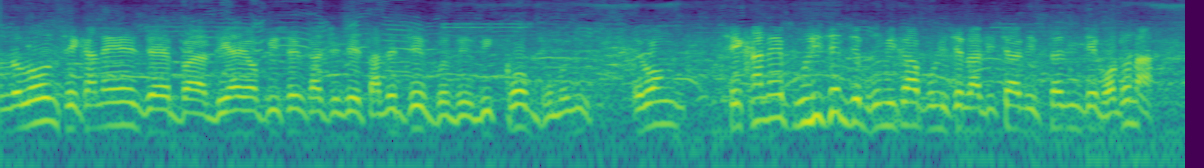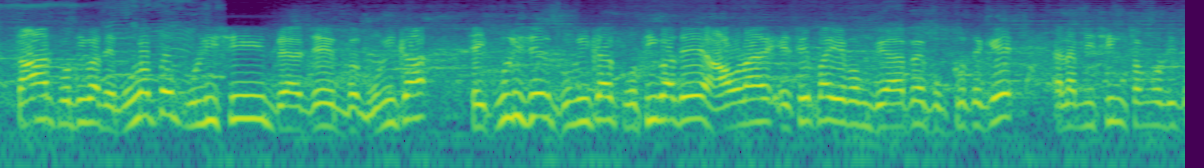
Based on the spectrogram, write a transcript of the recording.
আন্দোলন, সেখানে যে ডিআই অফিসের কাছে যে তাদের যে বিক্ষোভ এবং সেখানে পুলিশের যে ভূমিকা, পুলিশের লাঠিচার্জ ইত্যাদি যে ঘটনা, তার প্রতিবাদে মূলত পুলিশি যে ভূমিকা সেই পুলিশের ভূমিকার প্রতিবাদে হাওড়ায় এসএফআই এবং বিআরএফের পক্ষ থেকে একটা মিছিল সংগঠিত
